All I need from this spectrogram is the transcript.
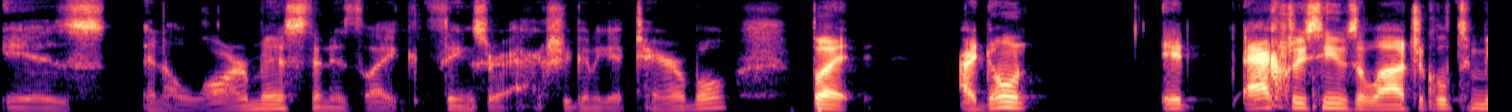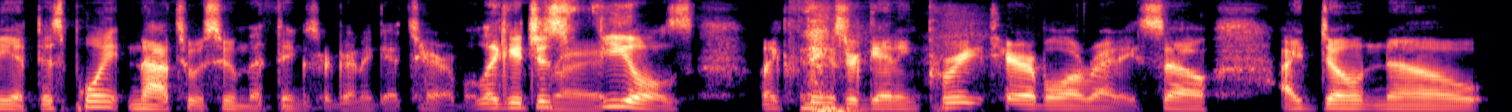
is an alarmist and is like things are actually going to get terrible but i don't it actually seems illogical to me at this point not to assume that things are going to get terrible like it just Right. feels like things are getting pretty terrible already so i don't know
